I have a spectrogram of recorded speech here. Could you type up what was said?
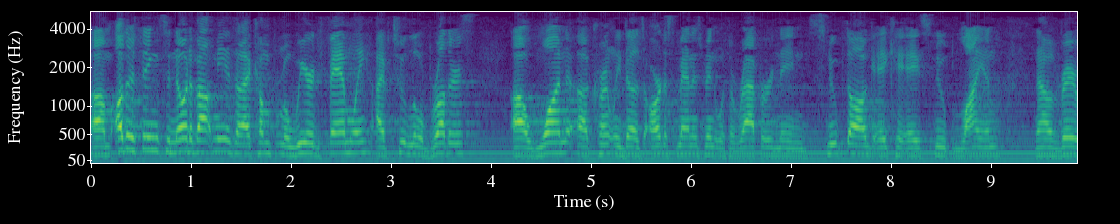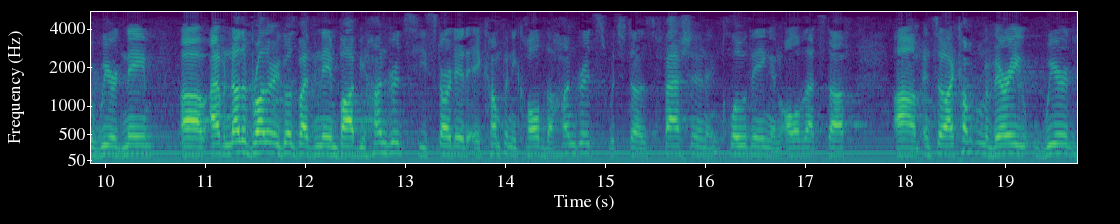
Um, other things to note about me is that I come from a weird family. I have two little brothers. Uh, one uh, currently does artist management with a rapper named Snoop Dogg, aka Snoop Lion. Now, a very weird name. Uh, I have another brother who goes by the name Bobby Hundreds. He started a company called The Hundreds, which does fashion and clothing and all of that stuff. Um, and so I come from a very weird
